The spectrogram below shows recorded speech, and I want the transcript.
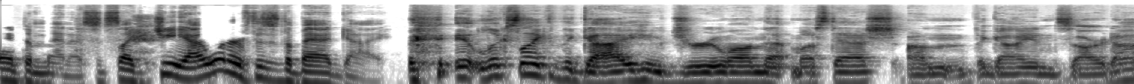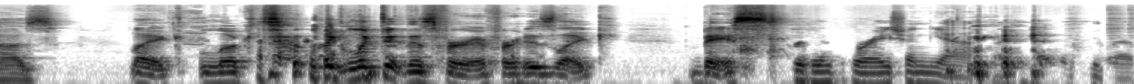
Phantom Menace. It's like, gee, I wonder if this is the bad guy. it looks like the guy who drew on that mustache on the guy in Zardoz like looked like looked at this for for his like base. for inspiration. Yeah, I, I can see that.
